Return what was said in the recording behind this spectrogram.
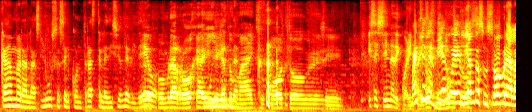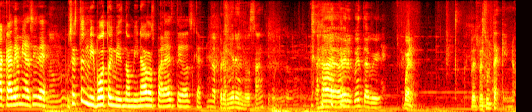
cámara, las luces, el contraste, la edición de La video. alfombra roja ahí Muy llegando linda. Mike, su foto, güey. Sí. Esa escena de 42 Mike se sentía, güey, enviando su sobre a la academia así de... No, no. Pues este es mi voto y mis nominados para este Oscar. Una premiere en Los Ángeles. eso. Ajá, a ver, cuenta, güey. Bueno, pues resulta que no.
